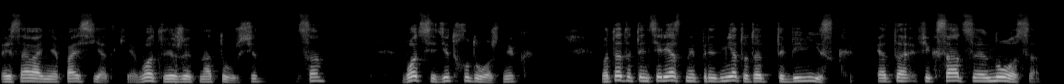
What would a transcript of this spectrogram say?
рисования по сетке. Вот лежит натурщица, вот сидит художник. Вот этот интересный предмет, вот этот обелиск, это фиксация носа.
